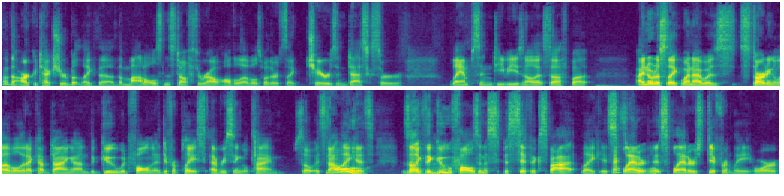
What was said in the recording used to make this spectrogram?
not the architecture, but like the the models and stuff throughout all the levels, whether it's like chairs and desks or lamps and TVs and all that stuff. But I noticed like when I was starting a level that I kept dying on, the goo would fall in a different place every single time. So it's not like Oh. it's it's not like the mm-hmm. goo falls in a specific spot. Like it That's splatter cool. it splatters differently or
